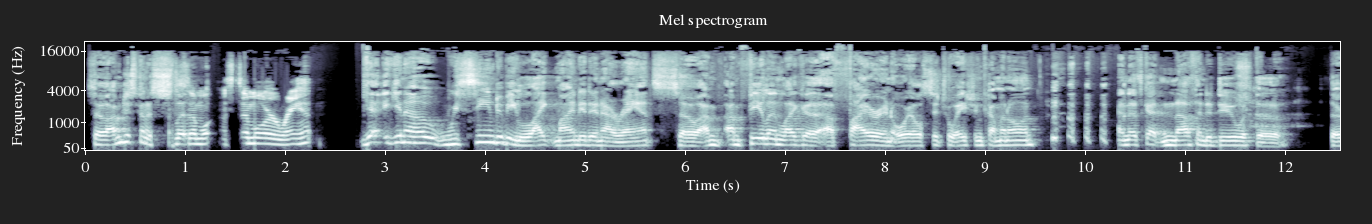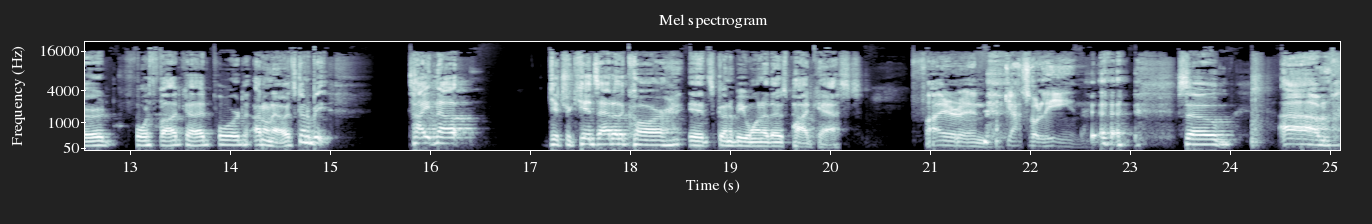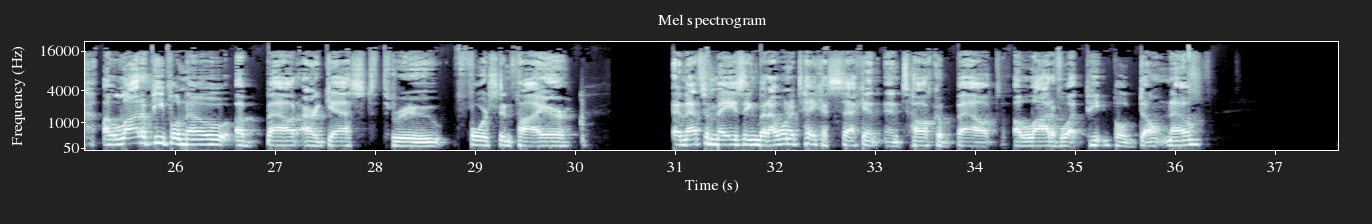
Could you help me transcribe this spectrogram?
So I'm just going to slip. Sim- a similar rant. Yeah, you know, we seem to be like minded in our rants, so I'm I'm feeling like a, a fire and oil situation coming on, and that's got nothing to do with the third, fourth vodka I'd poured. I don't know. It's going to be tighten up, get your kids out of the car. It's going to be one of those podcasts. Fire and gasoline. so, um, a lot of people know about our guest through Forged in Fire, and that's amazing. But I want to take a second and talk about a lot of what people don't know.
